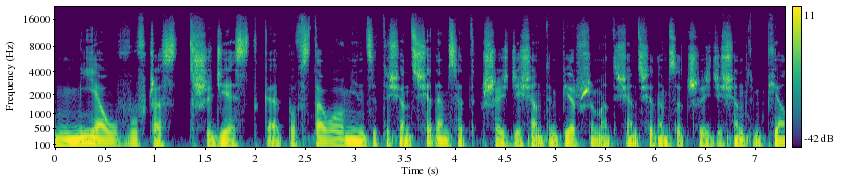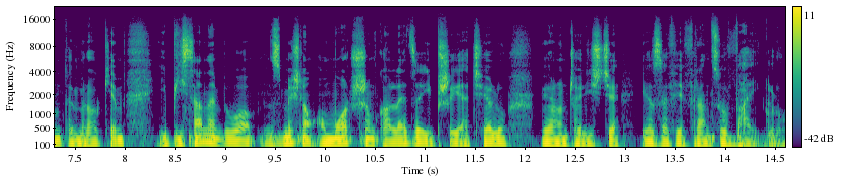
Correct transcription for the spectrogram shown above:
mijał wówczas trzydziestkę, powstało między 1761 a 1765 rokiem i pisane było z myślą o młodszym koledze i przyjacielu, wiolonczeliście Józefie Francu Weiglu.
